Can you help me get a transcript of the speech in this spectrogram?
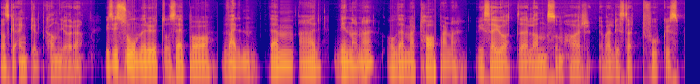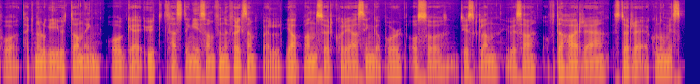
ganske enkelt kan gjøre. Hvis vi zoomer ut og ser på verden, hvem er vinnerne, og hvem er taperne? Vi ser jo at land som har veldig sterkt fokus på teknologiutdanning og uttesting i samfunnet, f.eks. Japan, Sør-Korea, Singapore, også Tyskland, USA, ofte har større økonomisk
